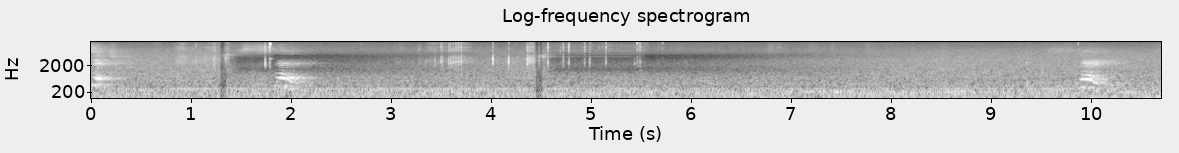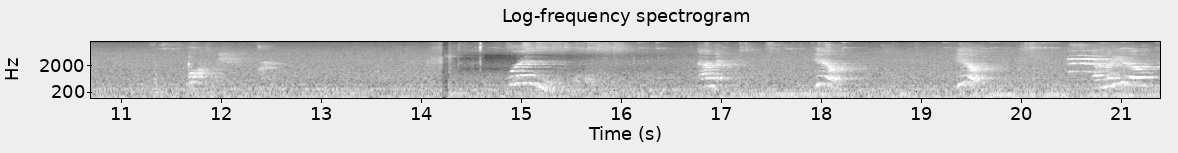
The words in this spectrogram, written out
Sit. Stay. Stay. Watch. Bring. Emmett. Here. Here. Emmett here.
